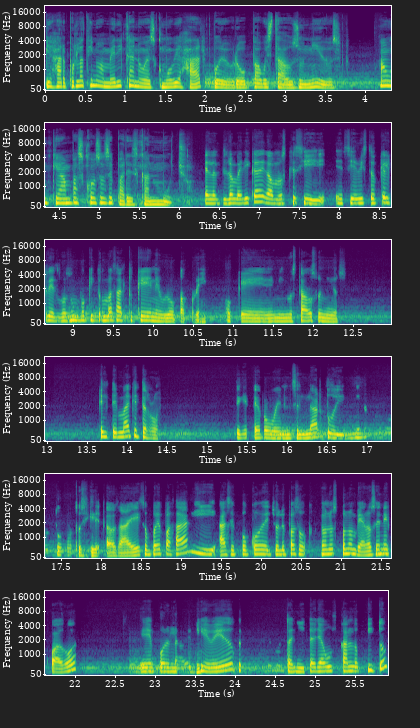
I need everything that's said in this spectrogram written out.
Viajar por Latinoamérica no es como viajar por Europa o Estados Unidos. Aunque ambas cosas se parezcan mucho. En Latinoamérica, digamos que sí, eh, sí he visto que el riesgo es un poquito más alto que en Europa, por ejemplo, o que en mismo Estados Unidos. El tema de que te roben, de que te roben el celular, tu dinero, tu motocicleta, o sea, eso puede pasar y hace poco, de hecho, le pasó a unos colombianos en Ecuador, eh, por el lado de Quevedo, que montañita ya buscando Quito,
